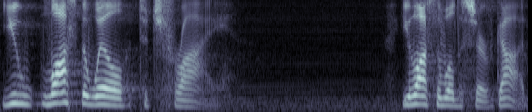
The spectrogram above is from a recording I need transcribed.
You lost the will to try. You lost the will to serve God.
